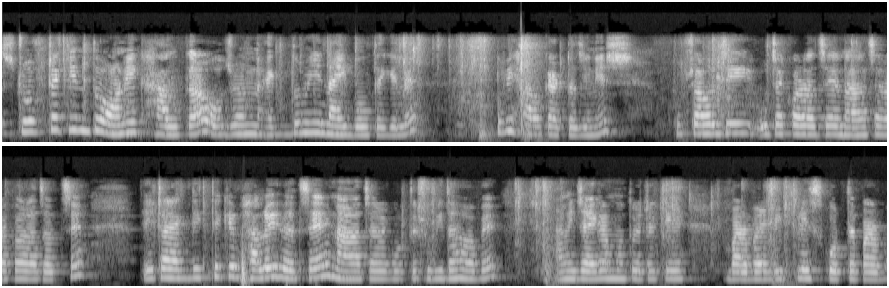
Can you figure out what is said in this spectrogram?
স্টোভটা কিন্তু অনেক হালকা, ওজন একদমই নাই বলতে গেলে। খুবই হালকা একটা জিনিস। খুব সহজেই উঁচা করা যায়, নাড়াচাড়া করা যাচ্ছে। এটা একদিক থেকে ভালোই হয়েছে, নাড়াচাড়া করতে সুবিধা হবে। আমি জায়গা মতো এটাকে বারবার রিপ্লেস করতে পারব।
